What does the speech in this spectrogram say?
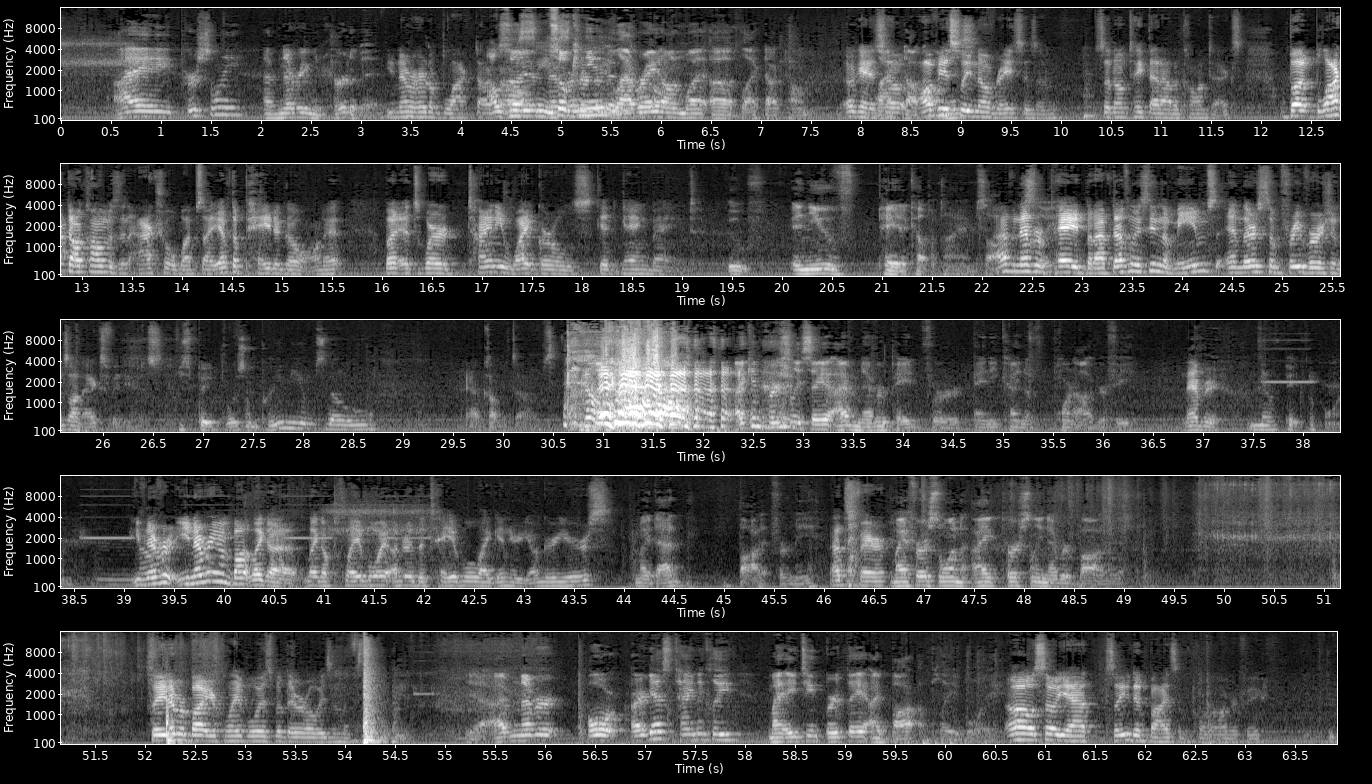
I personally have never even heard of it. You've never heard of Black I was So, so can you heard of it. elaborate on what uh, black.com? Okay, so Black.com obviously is- no racism, so don't take that out of context. But black.com is an actual website. You have to pay to go on it, but it's where tiny white girls get gang banged. Oof. And you've paid a couple times. I've never paid, but I've definitely seen the memes, and there's some free versions on XVideos. He's paid for some premiums though. Yeah, a couple times. I can personally say I've never paid for any kind of pornography. Never. Never paid for porn. You've never you never even bought like a like a Playboy under the table like in your younger years. My dad bought it for me. That's fair. My first one, I personally never bought it. So you never bought your Playboys, but they were always in the vicinity. Yeah, I've never, or I guess technically, my 18th birthday, I bought a Playboy. Oh, so yeah, so you did buy some pornography.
